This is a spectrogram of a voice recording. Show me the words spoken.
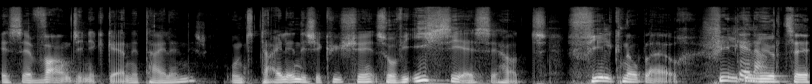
esse wahnsinnig gerne thailändisch. Und thailändische Küche, so wie ich sie esse, hat viel Knoblauch, viel Genau. Gewürze.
